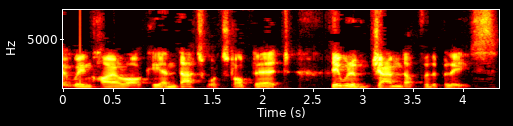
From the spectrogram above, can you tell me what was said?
right wing hierarchy, and that's what stopped it. They would have jammed up for the police.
